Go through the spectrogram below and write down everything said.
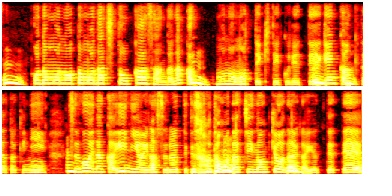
うん。子供のお友達とお母さんがなんかうん。物を持ってきてくれて、うん玄関来た時に、うん。すごいなんかいい匂いがするって言ってその友達の兄弟が言ってて、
